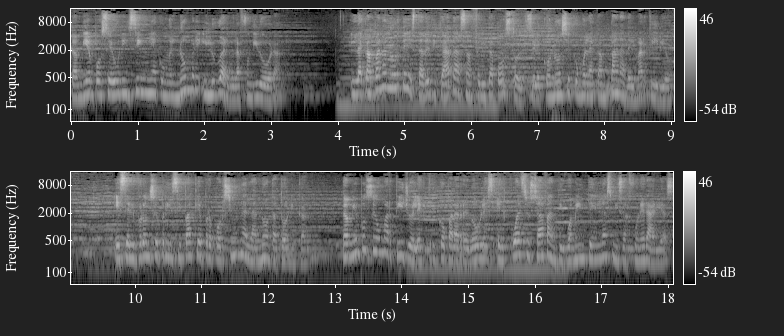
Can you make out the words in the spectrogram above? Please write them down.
También posee una insignia con el nombre y lugar de la fundidora. La campana norte está dedicada a San Felipe Apóstol, se le conoce como la campana del martirio. Es el bronce principal que proporciona la nota tónica. También posee un martillo eléctrico para redobles, el cual se usaba antiguamente en las misas funerarias.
